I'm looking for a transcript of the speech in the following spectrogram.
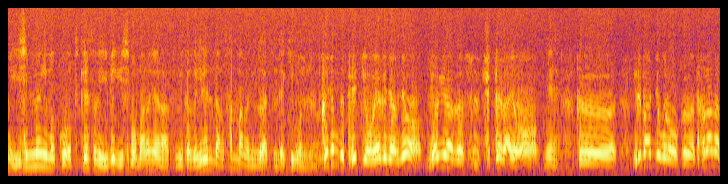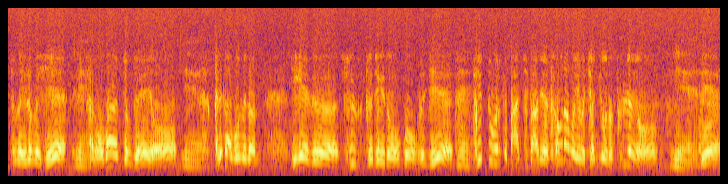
20명이 먹고 어떻게 해서 225만 원이나 나왔습니까? 그 1인당 3만 원인 것 같은데 기본. 그 정도 되죠. 왜 그러냐면요. 여기가 그 술 주대가요. 예. 그 일반적으로 그 선화 같은 거 이런 것이 예. 한 5만 원 정도 해요. 그러다 보면은 이게 그 술 그 저기도 오고 그러지. 팁도 그렇게 많지도 않아요. 서울하고 여기 전주는 틀려요. 예. 예.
